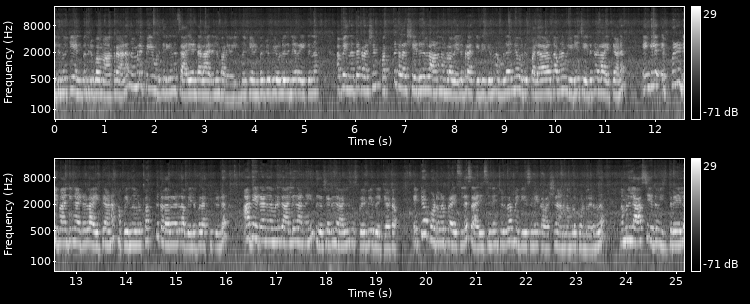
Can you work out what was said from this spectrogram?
ഇരുന്നൂറ്റി എൺപത് രൂപ മാത്രമാണ് നമ്മളിപ്പോൾ ഈ കൊടുത്തിരിക്കുന്ന സാരി കണ്ടാൽ ആരെങ്കിലും പറയുമോ ഇരുന്നൂറ്റി എൺപത് രൂപയുള്ളൂ ഇതിന്റെ റേറ്റ് എന്ന് അപ്പൊ ഇന്നത്തെ കളക്ഷൻ പത്ത് കളർ ഷെയ്ഡുകളിലാണ് നമ്മൾ അവൈലബിൾ ആക്കിയിരിക്കുന്നത് നമ്മൾ തന്നെ ഒരു പല തവണ വീഡിയോ ചെയ്തിട്ടുള്ള ഐറ്റാണ് എങ്കിൽ എപ്പോഴും ഡിമാൻഡിങ് ആയിട്ടുള്ള ഐറ്റാണ് അപ്പൊ ഇന്ന് നമ്മൾ പത്ത് കളറുകളിൽ അവൈലബിൾ ആക്കിയിട്ടുണ്ട്. ആദ്യമായിട്ടാണ് നമ്മുടെ ചാനൽ കാണുന്നതെങ്കിൽ തീർച്ചയായിട്ടും ചാനൽ സബ്സ്ക്രൈബ് ചെയ്ത് വെക്കുക കേട്ടോ. ഏറ്റവും അഫോർഡബിൾ പ്രൈസിൽ സാരീസിന്റെയും ചുരിദാർ മെറ്റീരിയൽസിന്റെയും കളക്ഷനാണ് നമ്മൾ കൊണ്ടുവരുന്നത്. നമ്മൾ ലാസ്റ്റ് ചെയ്ത വിചിത്രയിൽ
